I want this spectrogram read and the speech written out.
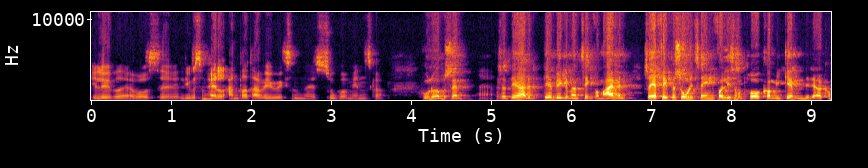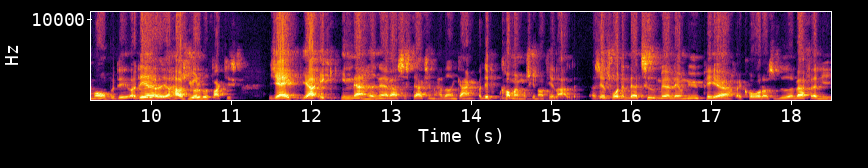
i løbet af vores øh, liv som alle andre, der er vi jo ikke sådan øh, super mennesker. 100 procent. Ja. Altså det har, det, det har virkelig været en ting for mig. Men, så jeg fik personlig træning for ligesom at prøve at komme igennem det der og komme oven på det. Og det har har også hjulpet faktisk. Jeg er, ikke, jeg er ikke i nærheden af at være så stærk, som jeg har været engang. Og det kommer jeg måske nok heller aldrig. Altså jeg tror, at den der tid med at lave nye PR-rekorder osv., i hvert fald i,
